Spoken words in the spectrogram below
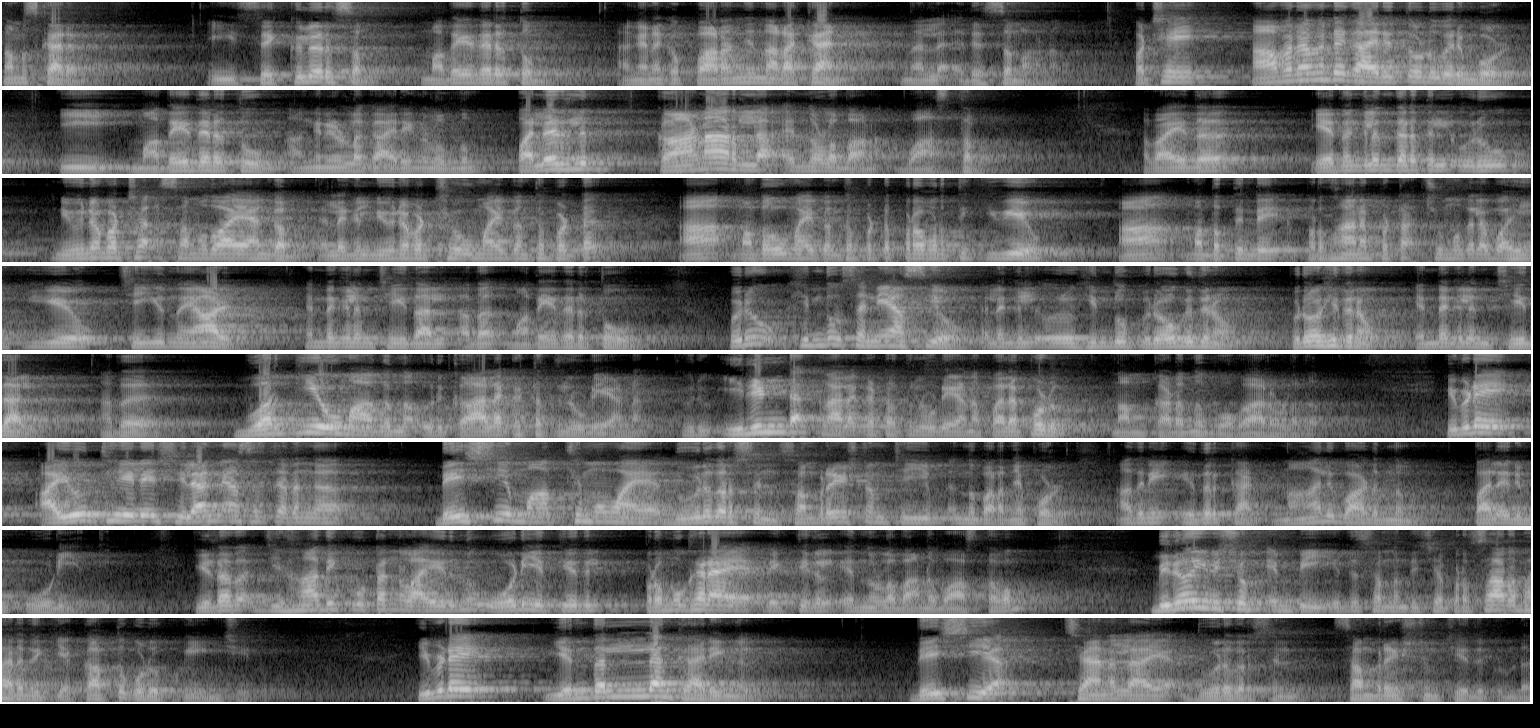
നമസ്കാരം. ഈ സെക്യുലറിസം മതേതരത്വം അങ്ങനെയൊക്കെ പറഞ്ഞ് നടക്കാൻ നല്ല രസമാണ്. പക്ഷേ അവനവന്റെ കാര്യത്തോട് വരുമ്പോൾ ഈ മതേതരത്വവും അങ്ങനെയുള്ള കാര്യങ്ങളൊന്നും പലരിലും കാണാറില്ല എന്നുള്ളതാണ് വാസ്തവം. അതായത് ഏതെങ്കിലും തരത്തിൽ ഒരു ന്യൂനപക്ഷ സമുദായാംഗം അല്ലെങ്കിൽ ന്യൂനപക്ഷവുമായി ബന്ധപ്പെട്ട് ആ മതവുമായി ബന്ധപ്പെട്ട് പ്രവർത്തിക്കുകയോ ആ മതത്തിന്റെ പ്രധാനപ്പെട്ട ചുമതല വഹിക്കുകയോ ചെയ്യുന്നയാൾ എന്തെങ്കിലും ചെയ്താൽ അത് മതേതരത്വവും ഒരു ഹിന്ദു സന്യാസിയോ അല്ലെങ്കിൽ ഒരു ഹിന്ദു പുരോഹിതനോ പുരോഹിതനോ എന്തെങ്കിലും ചെയ്താൽ അത് വർഗീയവുമാകുന്ന ഒരു കാലഘട്ടത്തിലൂടെയാണ് ഒരു ഇരുണ്ട കാലഘട്ടത്തിലൂടെയാണ് പലപ്പോഴും നാം കടന്നു പോകാറുള്ളത്. ഇവിടെ അയോധ്യയിലെ ശിലാന്യാസ ചടങ്ങ് ദേശീയ മാധ്യമമായ ദൂരദർശൻ സംപ്രേഷണം ചെയ്യും എന്ന് പറഞ്ഞപ്പോൾ അതിനെ എതിർക്കാൻ നാലുപാടുന്നും പലരും ഓടിയെത്തി. ഇടത് ജിഹാദി കൂട്ടങ്ങളായിരുന്നു ഓടിയെത്തിയതിൽ പ്രമുഖരായ വ്യക്തികൾ എന്നുള്ളതാണ് വാസ്തവം. ബിനോയ് വിശ്വം എം ഇത് സംബന്ധിച്ച് പ്രസാർഭാരതിക്ക് കത്ത് കൊടുക്കുകയും ചെയ്തു. ഇവിടെ എന്തെല്ലാം കാര്യങ്ങൾ ദേശീയ ചാനലായ ദൂരദർശൻ സംപ്രേഷണം ചെയ്തിട്ടുണ്ട്.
